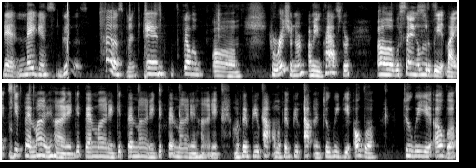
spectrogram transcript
that Meagan's Good's husband and fellow um, parishioner, I mean pastor, uh, was saying a little bit like, get that money, honey, get that money, get that money, get that money, honey. I'm gonna pimp you out, I'm gonna pimp you out until we get over, till we get over.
